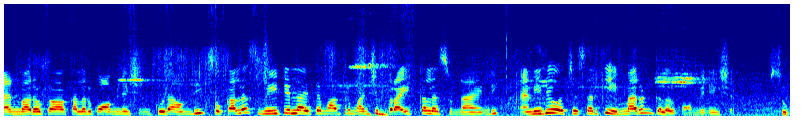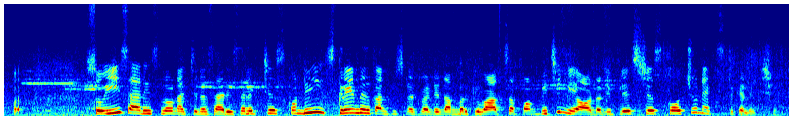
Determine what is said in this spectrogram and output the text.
అండ్ మరొక కలర్ కాంబినేషన్ కూడా ఉంది. సో కలర్స్ వీటిల్లో అయితే మాత్రం మంచి బ్రైట్ కలర్స్ ఉన్నాయండి. అండ్ ఇది వచ్చేసరికి maroon colour combination super so ఈ శారీస్లో నచ్చిన శారీ సెలెక్ట్ చేసుకోండి. స్క్రీన్ మీద కనిపిస్తున్నటువంటి నంబర్కి వాట్సాప్ పంపించి మీ ఆర్డర్ని ప్లేస్ చేసుకోవచ్చు. నెక్స్ట్ కలెక్షన్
